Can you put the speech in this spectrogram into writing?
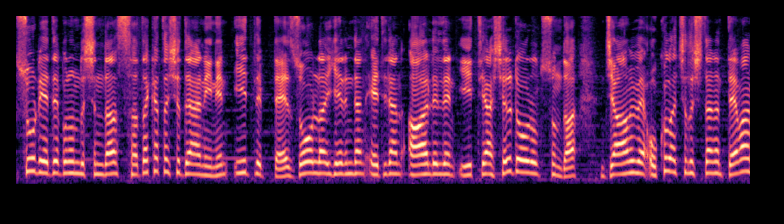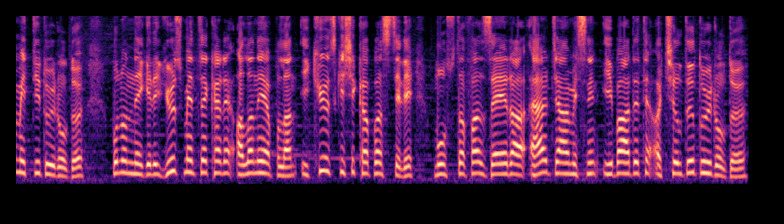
Suriye'de bunun dışında Sadaka Taşı Derneği'nin İdlib'de zorla yerinden edilen ailelerin ihtiyaçları doğrultusunda cami ve okul açılışlarına devam ettiği duyuruldu. Bununla ilgili 100 metrekare alana yapılan 200 kişi kapasiteli Mustafa Zehra Er Camisi'nin ibadete açıldığı duyuruldu.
